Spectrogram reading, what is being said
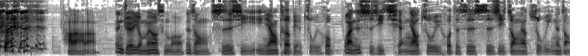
好了好了。那你觉得有没有什么那种实习一定要特别注意，或不管是实习前要注意，或者是实习中要注意那种，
